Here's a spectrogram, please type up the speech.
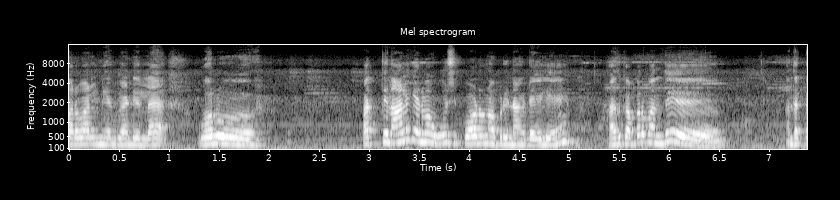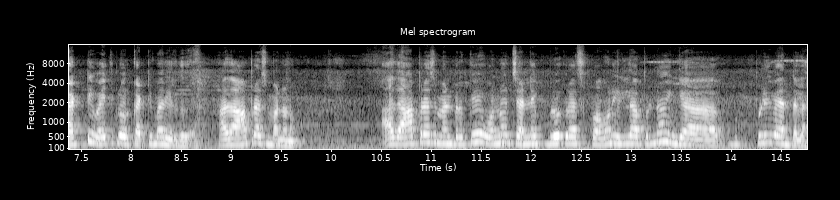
பரவாயில்ல நீ அது வேண்டியதில்ல. ஒரு பத்து நாளைக்கு என்னமோ ஊசி போடணும் அப்படின்னாங்க டெய்லியும் அதுக்கப்புறம் வந்து அந்த கட்டி வயிற்றுக்குள்ள ஒரு கட்டி மாதிரி இருக்குது அதை ஆப்ரேஷன் பண்ணணும். அது ஆப்ரேஷன் பண்ணுறதுக்கு ஒன்றும் சென்னை ப்ளூ கிராஸ்க்கு போகணும். இல்லை அப்படின்னா இங்கே புளிவேந்தலை.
